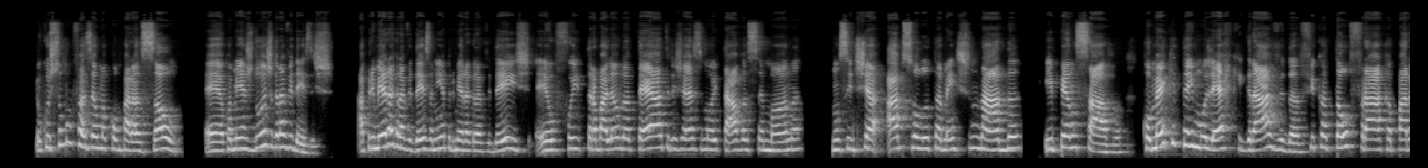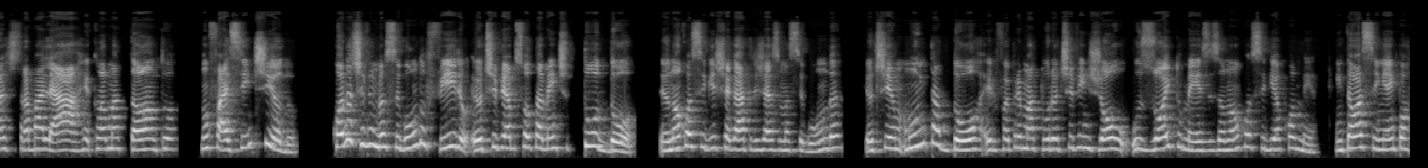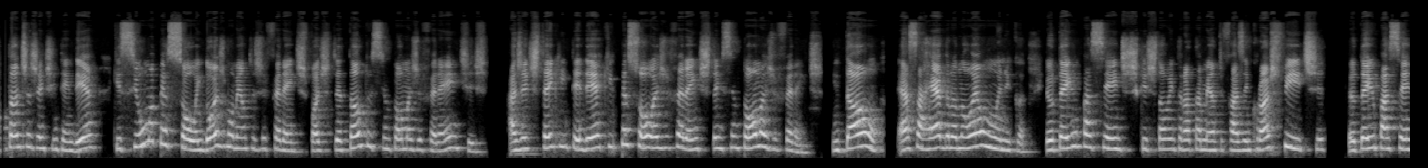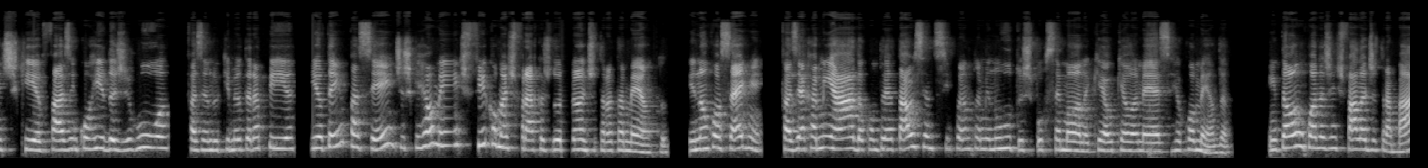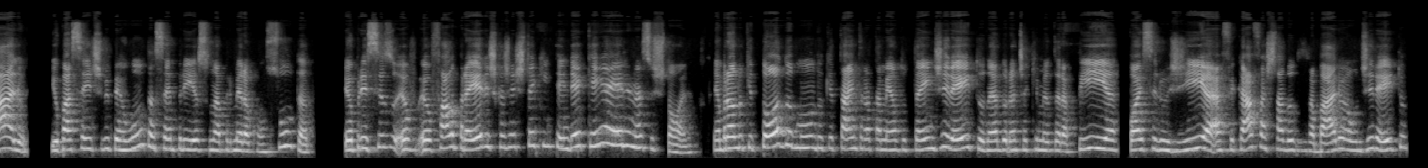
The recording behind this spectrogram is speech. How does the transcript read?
Eu costumo fazer uma comparação é, com as minhas duas gravidezes. A primeira gravidez, a minha primeira gravidez, eu fui trabalhando até a 38ª semana não sentia absolutamente nada e pensava: como é que tem mulher que grávida fica tão fraca, para de trabalhar, reclama tanto? Não faz sentido. Quando eu tive meu segundo filho, eu tive absolutamente tudo. Eu não consegui chegar à 32 segunda, eu tinha muita dor, ele foi prematuro, eu tive enjoo os oito meses, eu não conseguia comer. Então, assim, é importante a gente entender que se uma pessoa em dois momentos diferentes pode ter tantos sintomas diferentes, a gente tem que entender que pessoas diferentes têm sintomas diferentes. Então, essa regra não é única. Eu tenho pacientes que estão em tratamento e fazem crossfit, eu tenho pacientes que fazem corridas de rua, fazendo quimioterapia, e eu tenho pacientes que realmente ficam mais fracas durante o tratamento e não conseguem fazer a caminhada, completar os 150 minutos por semana, que é o que a OMS recomenda. Então, quando a gente fala de trabalho, e o paciente me pergunta sempre isso na primeira consulta, eu preciso, eu, eu falo para eles que a gente tem que entender quem é ele nessa história. Lembrando que todo mundo que está em tratamento tem direito, né, durante a quimioterapia, pós-cirurgia, a ficar afastado do trabalho, é um direito,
